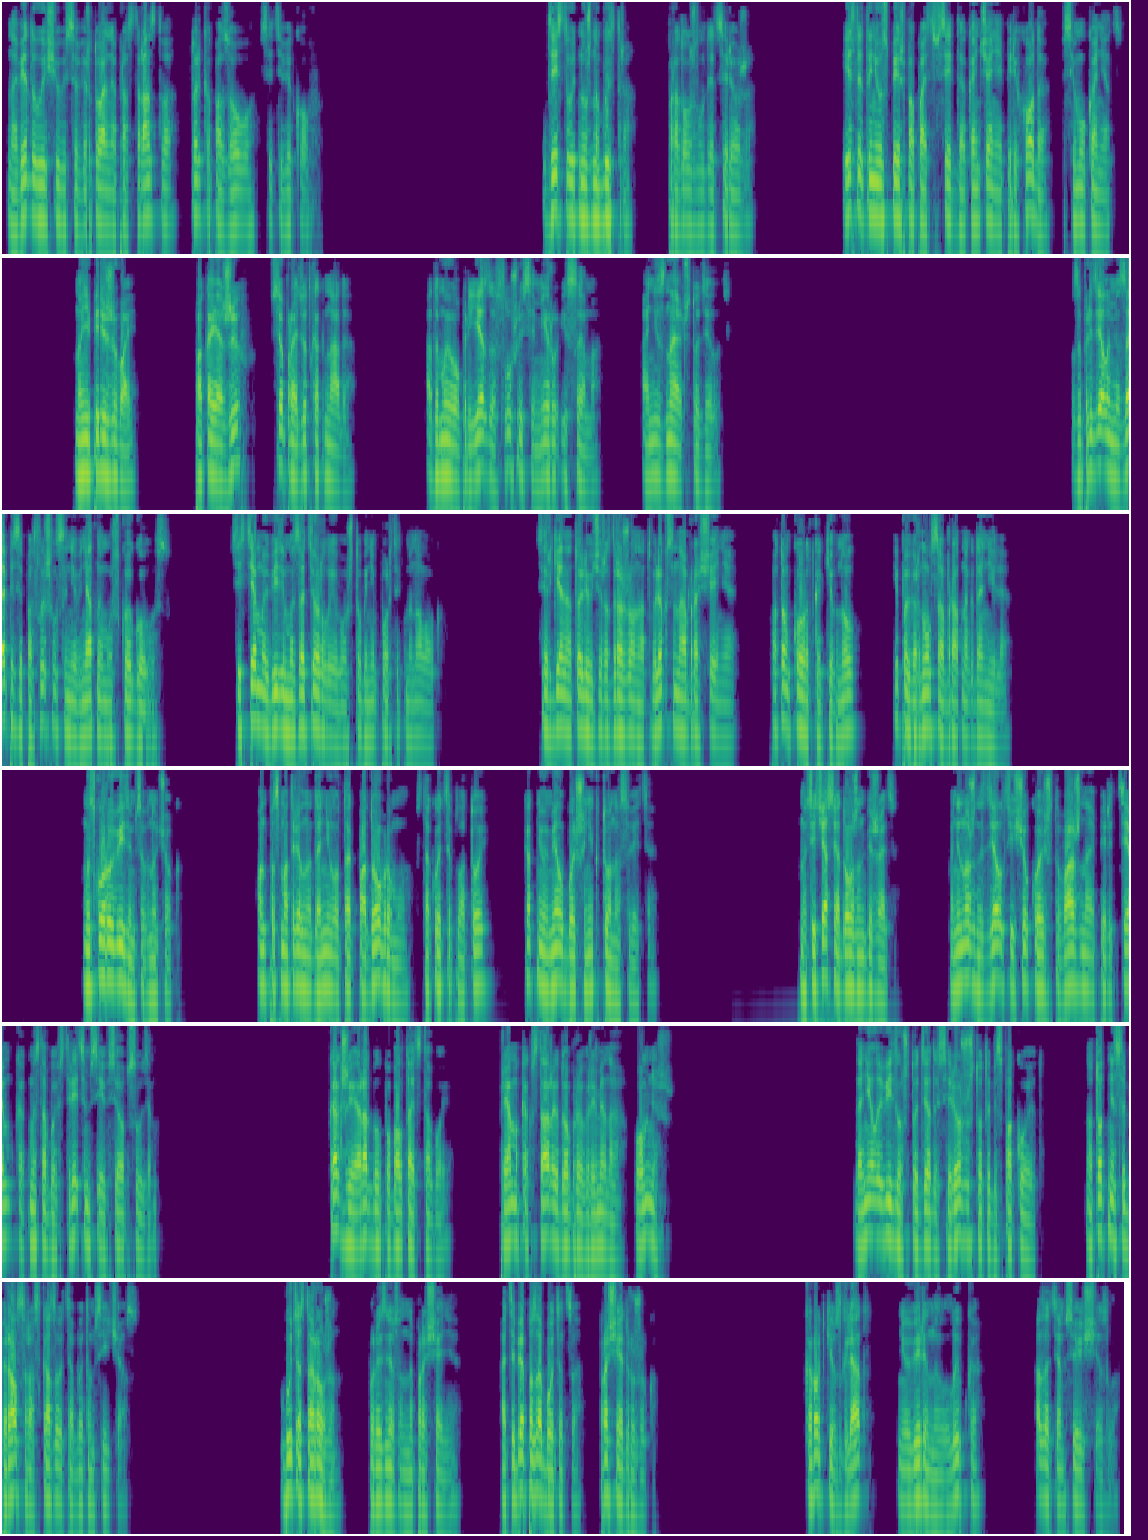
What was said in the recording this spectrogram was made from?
наведывающегося в виртуальное пространство только по зову сетевиков. «Действовать нужно быстро», – продолжил дед Сережа. «Если ты не успеешь попасть в сеть до окончания перехода, всему конец. Но не переживай. Пока я жив, все пройдет как надо. А до моего приезда слушайся Миру и Сэма. Они знают, что делать». За пределами записи послышался невнятный мужской голос. Система, видимо, затерла его, чтобы не портить монолог. Сергей Анатольевич раздраженно отвлекся на обращение, потом коротко кивнул и повернулся обратно к Даниле. Мы скоро увидимся, внучок». Он посмотрел на Данилу так по-доброму, с такой теплотой, как не умел больше никто на свете. «Но сейчас я должен бежать. Мне нужно сделать еще кое-что важное перед тем, как мы с тобой встретимся и все обсудим. Как же я рад был поболтать с тобой. Прямо как в старые добрые времена, помнишь? Данила видел, что деда Сережу что-то беспокоит, но тот не собирался рассказывать об этом сейчас. «Будь осторожен», – произнес он на прощание. «О тебе позаботятся. Прощай, дружок». Короткий взгляд, неуверенная улыбка, а затем все исчезло.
